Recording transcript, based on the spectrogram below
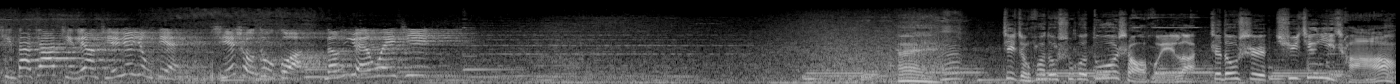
请大家尽量节约用电，携手度过能源危机。哎，这种话都说过多少回了，这都是虚惊一场。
